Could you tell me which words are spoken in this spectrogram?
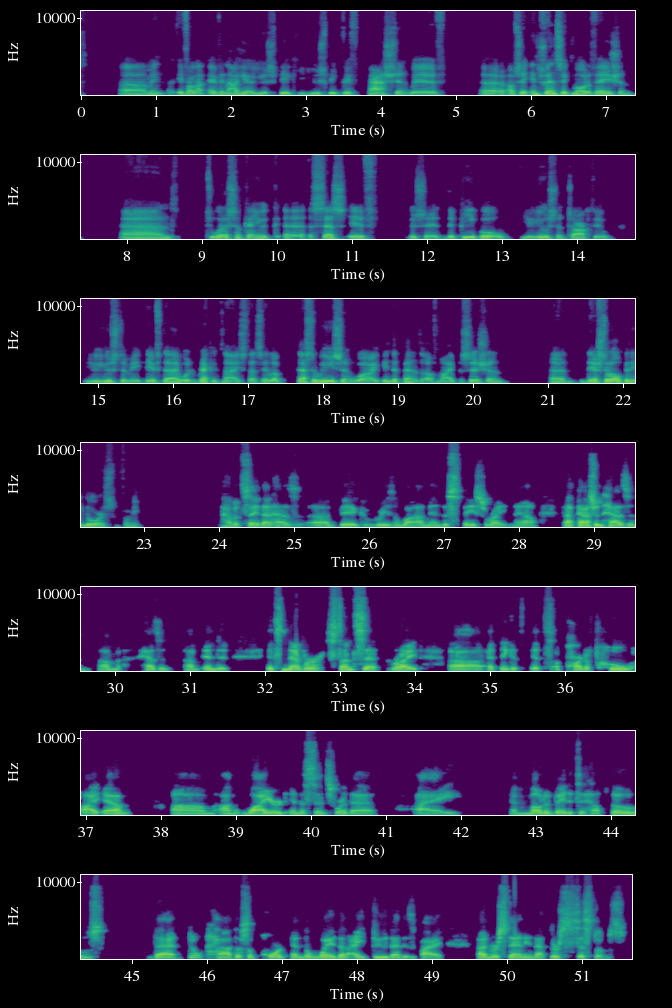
I mean, if I if now hear you speak, you speak with passion, with uh, I would say intrinsic motivation, and to what extent can you uh, assess if you say the people you used to talk to, you used to meet, if they would recognize that, say, look, that's the reason why, independent of my position, uh, they're still opening doors for me. I would say that has a big reason why I'm in this space right now. That passion hasn't um, hasn't um, ended. It's never sunset, right? Uh, I think it's it's a part of who I am. Um, I'm wired in the sense where that I am motivated to help those that don't have the support, and the way that I do that is by understanding that there's systems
